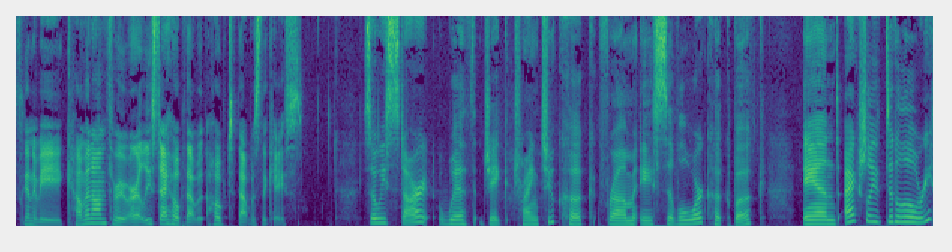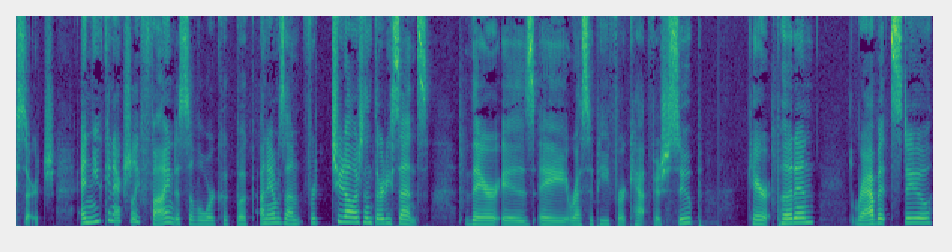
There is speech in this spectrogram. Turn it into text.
is going to be coming on through, or at least I hope that w- hoped that was the case. So we start with Jake trying to cook from a Civil War cookbook. And I actually did a little research. And you can actually find a Civil War cookbook on Amazon for $2.30. There is a recipe for catfish soup, carrot pudding, rabbit stew,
